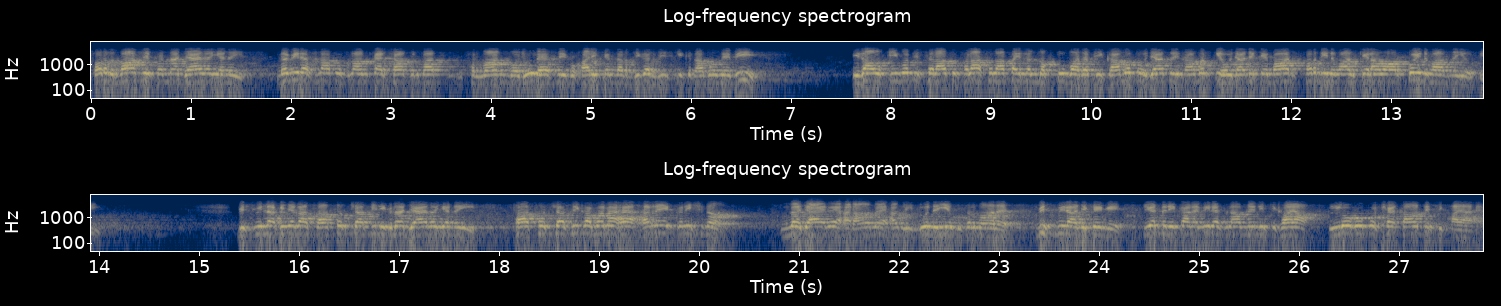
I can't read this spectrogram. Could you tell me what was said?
فرض بعد میں پڑھنا جائز ہے یا نہیں؟ نبی رسلاط اسلام کا ارشاد فرمان موجود ہے، صحیح بخاری کے اندر دیگر حدیث کی کتابوں میں بھی ادا قیمت اصلاح فلاح صلاح المکتوبہ، جب اقامت ہو جائے تو اقامت کے ہو جانے کے بعد فردی نماز کے علاوہ اور کوئی نماز نہیں ہوتی۔ بسم اللہ کی جگہ سات سو چھیاسی لکھنا جائز ہے یا نہیں؟ سات سو چھیاسی کا منع ہے ہرے کرشنا ناجائز ہے، حرام ہے، ہم ہندو نہیں ہے مسلمان ہے بسم اللہ لکھیں گے۔ یہ طریقہ نبی اسلام نے نہیں سکھایا، لوگوں کو شیطان نے سکھایا ہے۔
